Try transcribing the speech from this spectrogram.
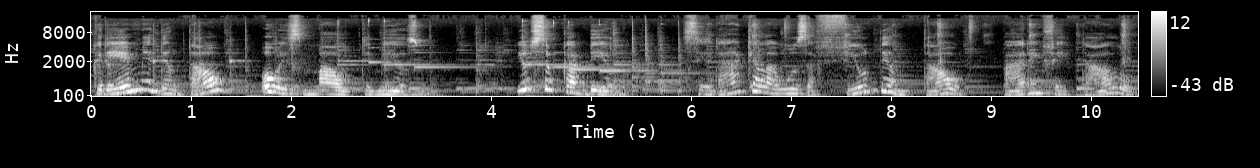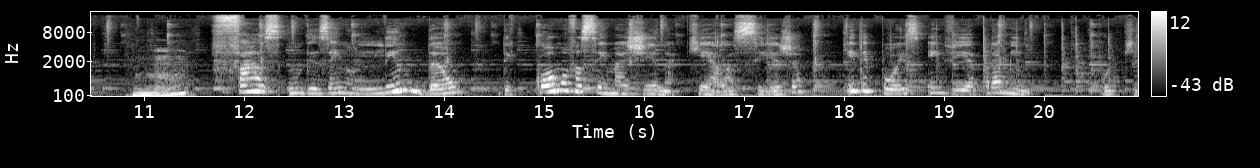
creme dental ou esmalte mesmo? E o seu cabelo? Será que ela usa fio dental para enfeitá-lo? Hum? Faz um desenho lindão de como você imagina que ela seja e depois envia para mim, porque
